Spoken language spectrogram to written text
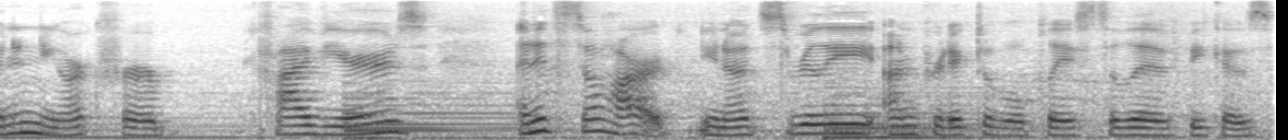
been in New York for five years and it's still hard you know it's really unpredictable place to live because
